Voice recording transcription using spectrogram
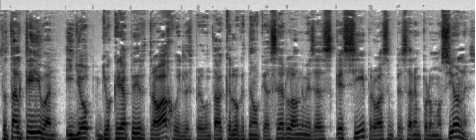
total que iban y yo, yo quería pedir trabajo y les preguntaba qué es lo que tengo que hacer. La onda y me decía, es que sí, pero vas a empezar en promociones.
